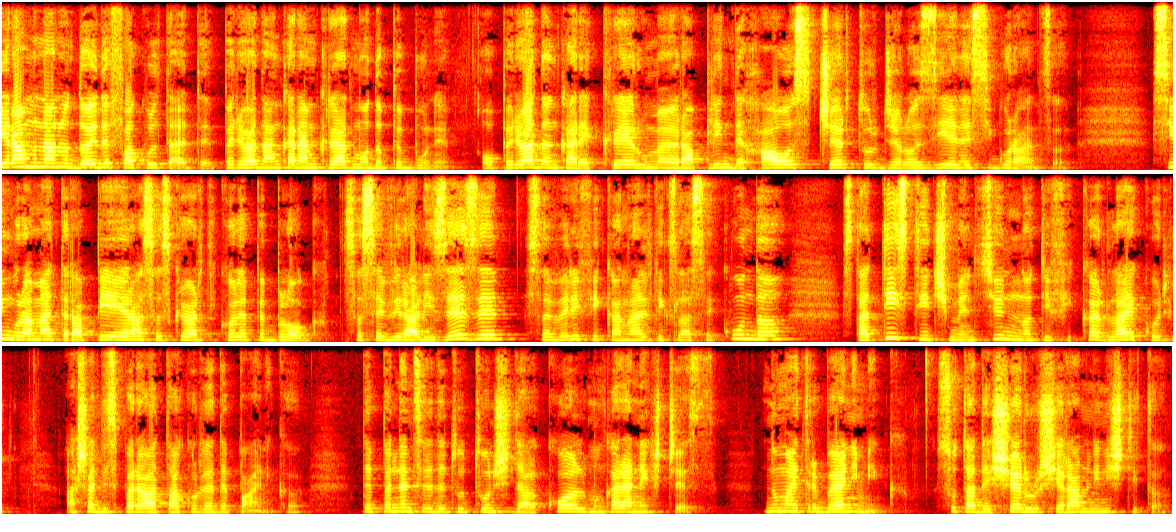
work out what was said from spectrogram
Eram în anul 2 de facultate, perioada în care am creat modă pe bune. O perioadă în care creierul meu era plin de haos, certuri, gelozie, nesiguranță. Singura mea terapie era să scriu articole pe blog, să se viralizeze, să verific analytics la secundă, statistici, mențiuni, notificări, like-uri. Așa dispăreau atacurile de panică. Dependențele de tutun și de alcool, mâncarea în exces. Nu mai trebuia nimic. Suta de share și eram liniștită.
